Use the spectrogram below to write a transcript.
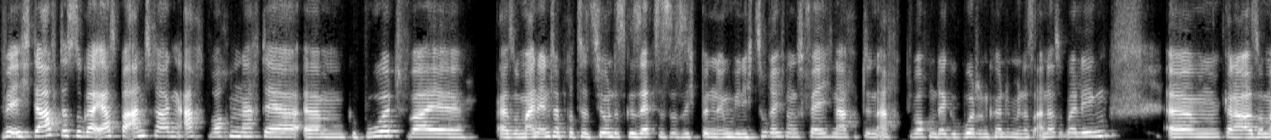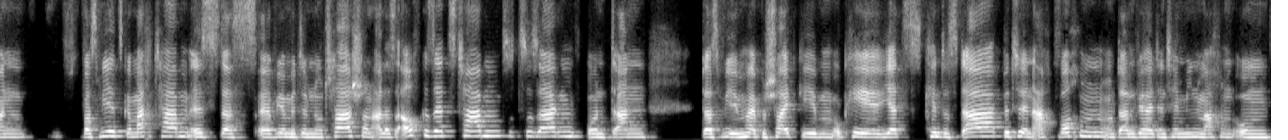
Ich darf das sogar erst beantragen, acht Wochen nach der ähm, Geburt, weil, also meine Interpretation des Gesetzes ist, ich bin irgendwie nicht zurechnungsfähig nach den acht Wochen der Geburt und könnte mir das anders überlegen. Ähm, genau, also man, was wir jetzt gemacht haben, ist, dass äh, wir mit dem Notar schon alles aufgesetzt haben, sozusagen, und dann dass wir ihm halt Bescheid geben, okay, jetzt Kind ist da, bitte in acht Wochen und dann wir halt den Termin machen, um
